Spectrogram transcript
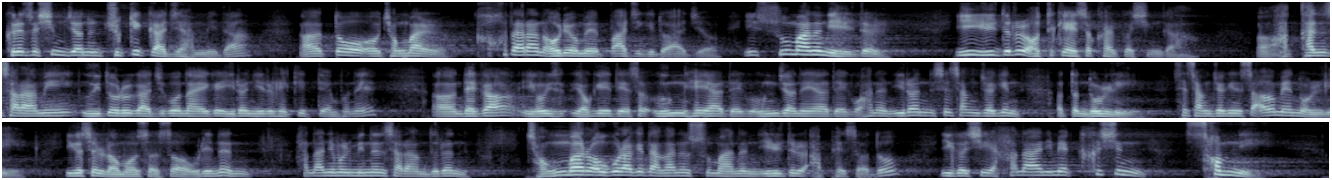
그래서 심지어는 죽기까지 합니다. 아, 또 정말 커다란 어려움에 빠지기도 하죠. 이 수많은 일들, 이 일들을 어떻게 해석할 것인가? 어, 악한 사람이 의도를 가지고 나에게 이런 일을 했기 때문에 어, 내가 여기에 대해서 응해야 되고 응전해야 되고 하는 이런 세상적인 어떤 논리, 세상적인 싸움의 논리 이것을 넘어서서 우리는 하나님을 믿는 사람들은 정말 억울하게 당하는 수많은 일들 앞에서도 이것이 하나님의 크신 섭리,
